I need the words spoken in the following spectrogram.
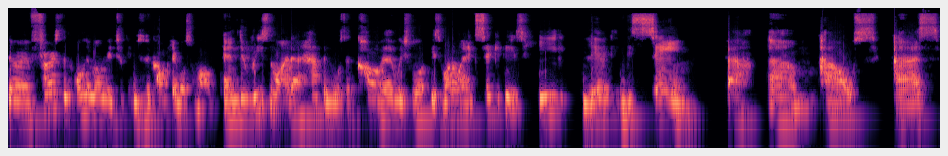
the, first and only money we took into the company was from Altor. And the reason why that happened was that Kaveh, which was, is one of my executives, he lived in the same uh, um, house as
